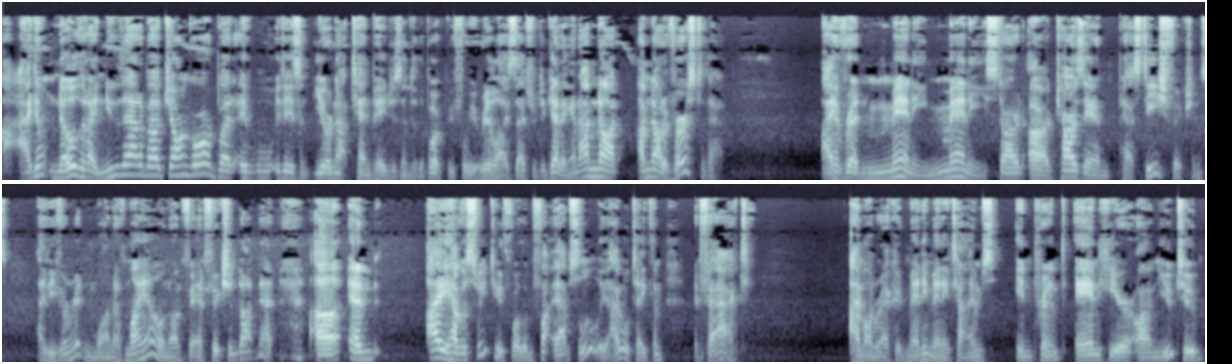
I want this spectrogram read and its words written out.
I don't know that I knew that about Jongor, but it, it isn't. You're not ten pages into the book before you realize that's what you're getting, and I'm not. I'm not averse to that. I have read many, many Star, uh, Tarzan pastiche fictions. I've even written one of my own on fanfiction.net. Uh, and I have a sweet tooth for them. Absolutely, I will take them. In fact, I'm on record many, many times in print and here on YouTube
